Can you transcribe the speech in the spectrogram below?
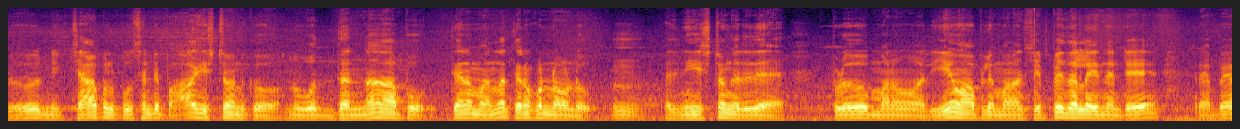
ఇప్పుడు నీకు చేపల పులుసు అంటే బాగా ఇష్టం అనుకో. నువ్వు వద్దన్నా ఆపు. తినమన్నా తినకుండా ఉండవు అది నీ ఇష్టం కదా ఇదే. ఇప్పుడు మనం అది ఏం ఆపలేం. మనం చెప్పేదల్లా ఏంటంటే రేపే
